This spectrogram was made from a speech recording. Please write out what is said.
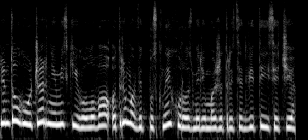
Крім того, у червні міський голова отримав відпускних у розмірі майже 32 тисячі,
